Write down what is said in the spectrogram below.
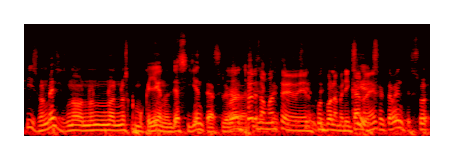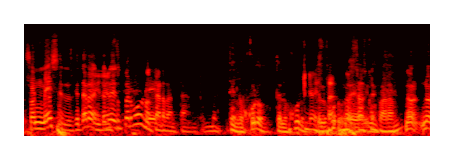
Sí, son meses, no, no, no, no es como que lleguen al día siguiente a celebrar. Tú eres amante el del presidente. fútbol americano, Sí, ¿eh? exactamente. Son, son meses los que tardan. En el Super Bowl no eh, tardan tanto, Humberto. te lo juro, te lo juro. Te lo juro, no de estás comparando. No, no,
